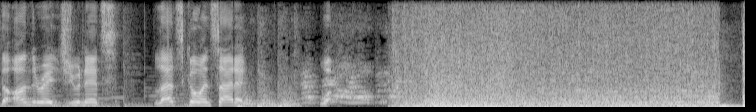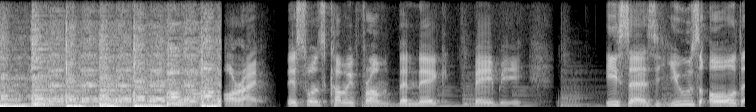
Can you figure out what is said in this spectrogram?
the underage units. Let's go inside it. Alright, this one's coming from the Nick Baby. He says, use old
